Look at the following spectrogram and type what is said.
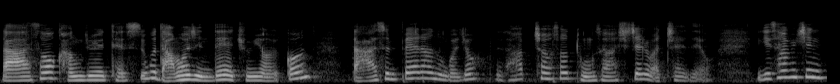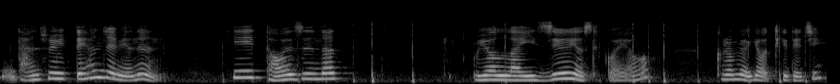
나서 강조의 대 쓰고 나머지인데 중요할 건 낫은 빼라는 거죠. 그래서 합쳐서 동사 시제를 맞춰야 돼요. 이게 삼신 단수일 때 현재면은 he does not realize 였을 거예요. 그러면 여기 어떻게 되지?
